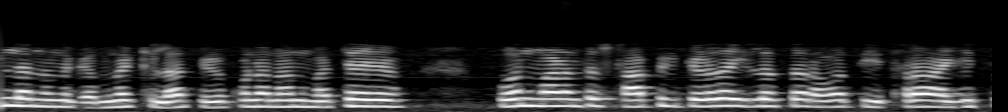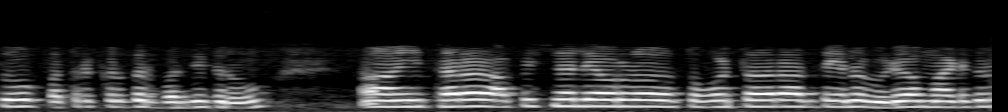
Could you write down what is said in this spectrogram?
ಇಲ್ಲ ನನ್ನ ಗಮನಕ್ಕಿಲ್ಲ ತಿಳ್ಕೊಂಡ. ನಾನು ಮತ್ತೆ ಫೋನ್ ಮಾಡಂತ ಸ್ಟಾಪಿಗೆ ತಿಳಿದ ಇಲ್ಲ ಸರ್ ಅವತ್ತು ಈ ತರ ಆಗಿತ್ತು ಪತ್ರಕರ್ತರು ಬಂದಿದ್ರು. ಈ ತರ ಆಫೀಸ್ನಲ್ಲಿ ಅವರು ತಗೊಳ್ತಾರ ಅಂತ ಏನೋ ವಿಡಿಯೋ ಮಾಡಿದ್ರು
